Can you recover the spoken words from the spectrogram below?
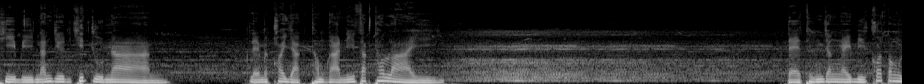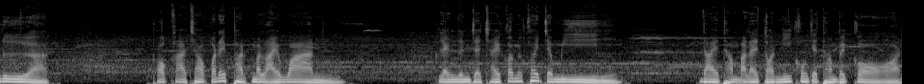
ที่บีนั้นยืนคิดอยู่นาน และไม่ค่อยอยากทำงานนี้สักเท่าไหร่ แต่ถึงยังไงบีก็ต้องเลือก เพราะค่าเช่าก็ได้ผัดมาหลายวันและเงินจะใช้ก็ไม่ค่อยจะมี ได้ทำอะไรตอนนี้คงจะทำไปก่อน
